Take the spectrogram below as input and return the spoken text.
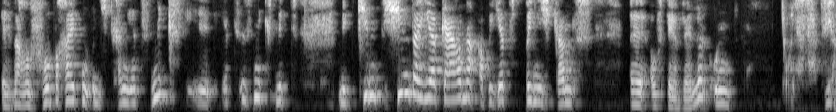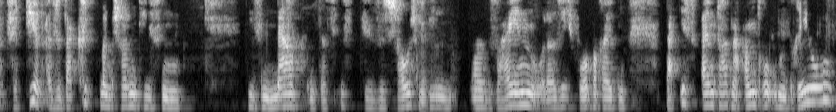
äh, darauf vorbereiten und ich kann jetzt nichts, jetzt ist nichts mit, mit Kind hinterher gerne, aber jetzt bin ich ganz äh, auf der Welle und, und das hat sie akzeptiert. Also da kriegt man schon diesen, diesen Nerv und das ist dieses Schauspiel sein oder sich vorbereiten. Da ist einfach eine andere Umdrehung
